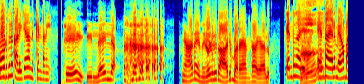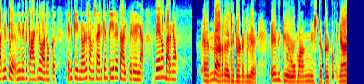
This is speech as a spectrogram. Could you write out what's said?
കൂടുതൽ കളിക്കാൻ നിൽക്കണ്ട നീ. ഹേയ് ഇല്ല ഇല്ല. ഞാനേ നിന്നോടൊരു കാര്യം പറയാം എന്തായാലും. എന്ത് കാര്യം? എന്തായാലും വേഗം പറഞ്ഞിട്ട് നീ നിന്റെ പാട്ടിന് വാ നോക്ക്. എനിക്ക് എന്നോട് സംസാരിക്കാൻ തീരെ താല്പര്യമില്ല. വേഗം പറഞ്ഞോ. എന്താണെന്ന് വെച്ചിട്ടുണ്ടെങ്കിലേ എനിക്ക് റൂം അങ്ങ് ഇഷ്ടപ്പെട്ടു. ഞാൻ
